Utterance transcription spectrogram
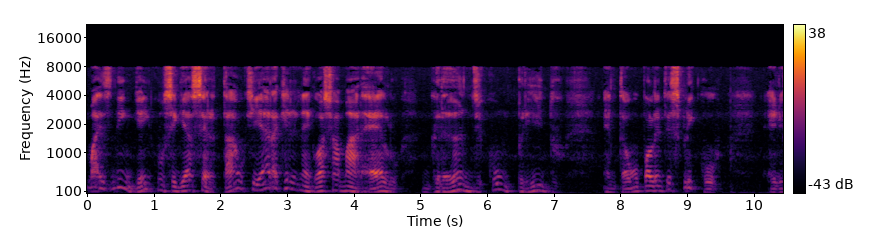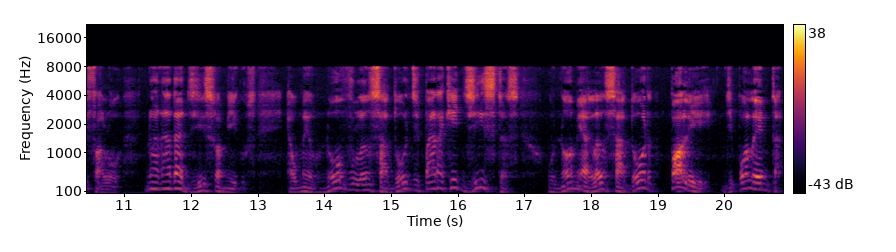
Mas ninguém conseguia acertar o que era aquele negócio amarelo, grande, comprido. Então o Polenta explicou. Ele falou: Não é nada disso, amigos. É o meu novo lançador de paraquedistas. O nome é Lançador Poli, de polenta.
